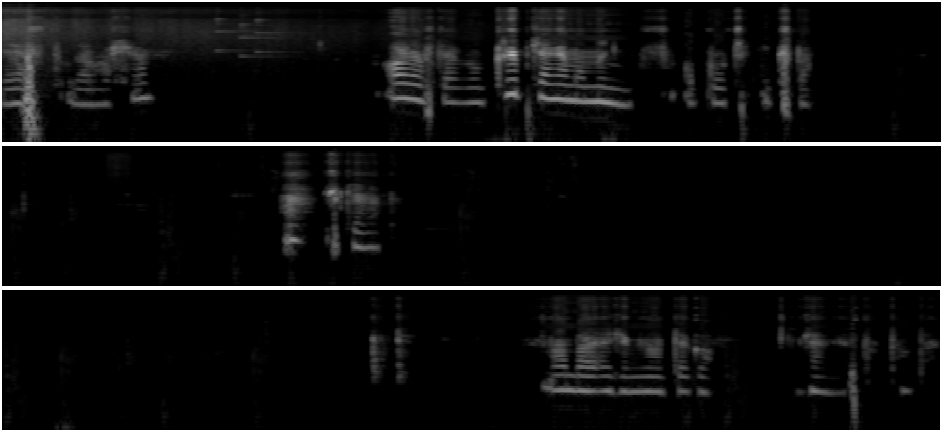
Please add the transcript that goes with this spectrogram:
Jest, udało się. Ale z tego krypcia nie mamy nic, oprócz XP. Szkielet. Dobra, jedziemy na tego. Gdzie jest? Tutaj.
